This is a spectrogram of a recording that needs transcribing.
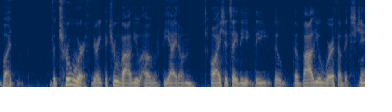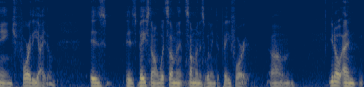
but the true worth, right? The true value of the item, or I should say, the the the the value worth of exchange for the item, is is based on what someone someone is willing to pay for it. Um, you know, and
